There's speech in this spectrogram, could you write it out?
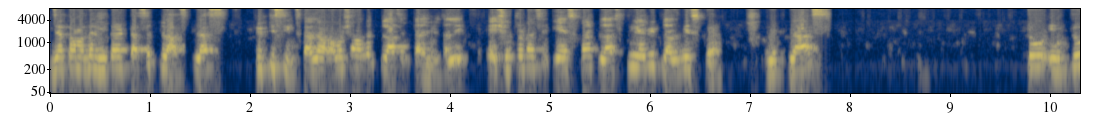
যেহেতু আমাদের ভিতরেরটা আছে প্লাস প্লাস ফিফটি সিক্স তাহলে অবশ্যই আমাদের প্লাসেরটা আসবে। তাহলে এই সূত্রটা আছে A square plus two AB plus B square মানে plus two into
